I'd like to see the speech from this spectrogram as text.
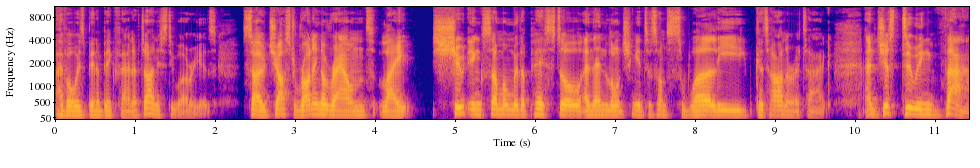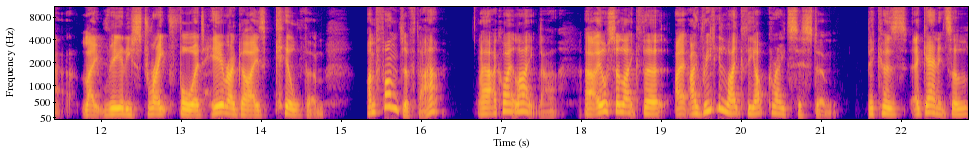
have always been a big fan of Dynasty Warriors. So just running around, like, shooting someone with a pistol and then launching into some swirly katana attack and just doing that, like, really straightforward, here are guys, kill them. I'm fond of that. Uh, I quite like that. Uh, I also like the. I, I really like the upgrade system because again, it's a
